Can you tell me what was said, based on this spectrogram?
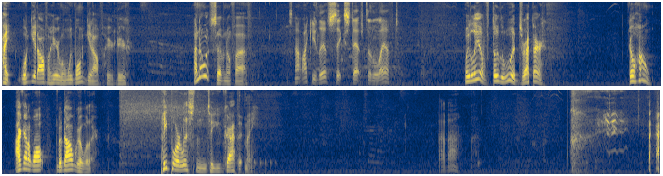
hey, we'll get off of here when we want to get off of here, dear. I know it's 7:05. It's not like you live six steps to the left. We live through the woods right there. Go home. I gotta walk the dog over there. People are listening to you gripe at me. Bye bye.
